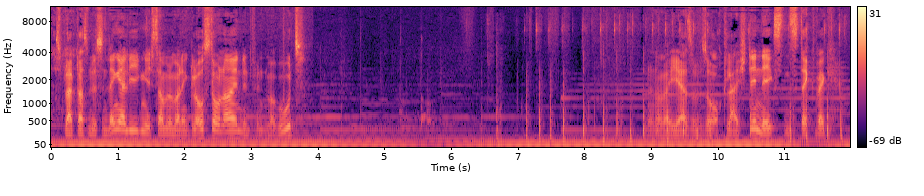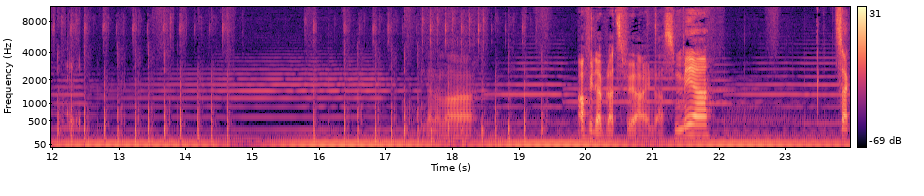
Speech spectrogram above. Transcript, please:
Jetzt bleibt das ein bisschen länger liegen. Ich sammle mal den Glowstone ein, den finden wir gut. Dann haben wir hier sowieso auch gleich den nächsten Stack weg. Und dann haben wir auch wieder Platz für ein was mehr. Zack.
